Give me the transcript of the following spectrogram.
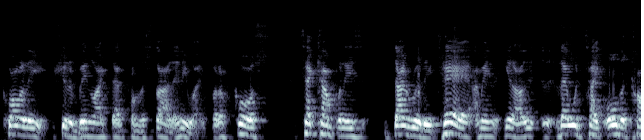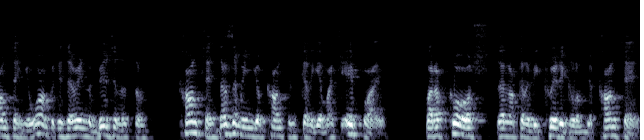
quality should have been like that from the start anyway. But of course, tech companies don't really care. I mean, you know, they would take all the content you want because they're in the business of content. Doesn't mean your content's going to get much airplay. But of course, they're not going to be critical of your content,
